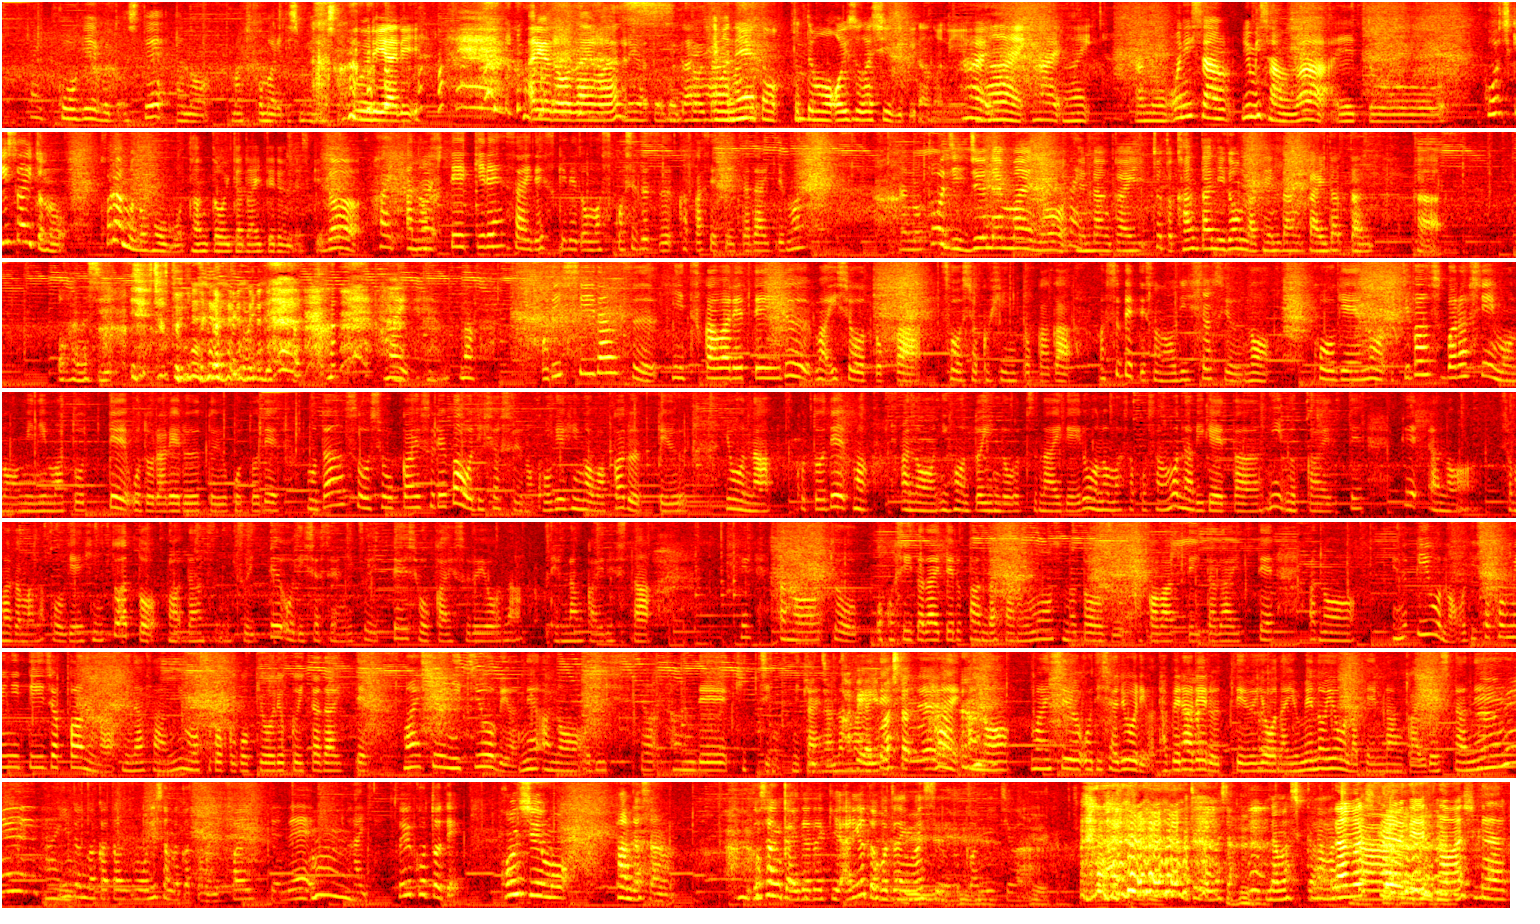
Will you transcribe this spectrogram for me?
工芸部としてあの巻き込まれてしまいました無理やりありがとうございますありがとうございます今ねととてもお忙しい時期なのにはいはいはいあの大西さん由美さんはえっ、と公式サイトのコラムの方も担当いただいてるんですけどはい、あの、不定期連載ですけれども少しずつ書かせていただいてます。あの当時10年前の展覧会、ちょっと簡単にどんな展覧会だったかお話 ちょっといただいてもいいですか？はい、まあオディッシーダンスに使われているまあ衣装とか装飾品とかが、まあ、全てそのオディッシャ州の工芸の一番素晴らしいものを身にまとって踊られるということでもうダンスを紹介すればオディッシャ州の工芸品がわかるっていうようなことで、まあ、あの日本とインドをつないでいる小野雅子さんをナビゲーターに迎えてであのさまざまな工芸品とあと、まあ、ダンスについてオーディシャ州について紹介するような展覧会でした。であの今日お越しいただいているパンダさんにもその当時関わっていただいてあの NPO のオディシャコミュニティジャパンの皆さんにもすごくご協力いただいて毎週日曜日はねあのオディシャサンデーキッチンみたいな名前でましたね。はい、あの毎週オディシャ料理が食べられるっていうような夢のような展覧会でしたね。ねはい。インドの方もオリシャの方もいっぱいいてね、うん。はい、ということで今週もパンダさん ご参加いただきありがとうございます。ええこんにちは。違えました。ナマ シカ。ナマシカルですナマシカル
